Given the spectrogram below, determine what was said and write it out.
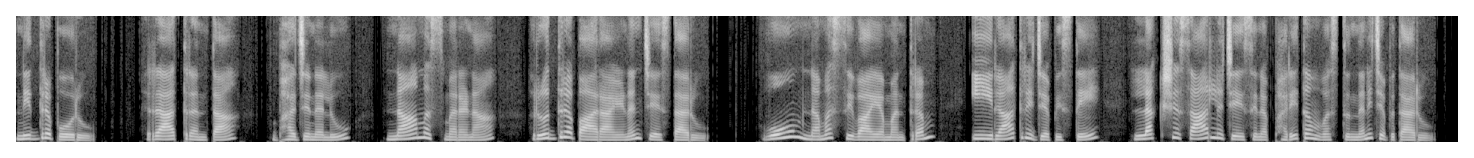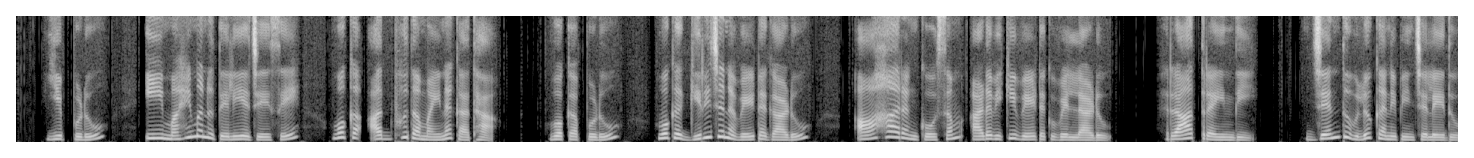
నిద్రపోరు. రాత్రంతా భజనలు నామస్మరణ రుద్రపారాయణం చేస్తారు. ఓం నమశివాయ మంత్రం ఈ రాత్రి జపిస్తే లక్షసార్లు చేసిన ఫలితం వస్తుందని చెబుతారు. ఇప్పుడు ఈ మహిమను తెలియజేసే ఒక అద్భుతమైన కథ. ఒకప్పుడు ఒక గిరిజన వేటగాడు ఆహారం కోసం అడవికి వేటకు వెళ్ళాడు రాత్రయింది. జంతువులు కనిపించలేదు.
